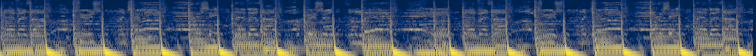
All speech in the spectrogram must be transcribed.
тебе забув, чуєш мене чуєш, я тебе забув, більше не дзвони. Я тебе забув, чуєш мене чуєш, я тебе забув,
